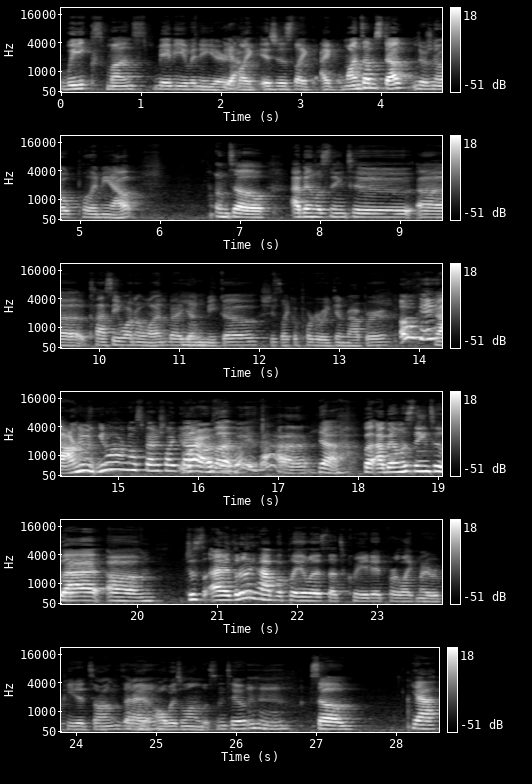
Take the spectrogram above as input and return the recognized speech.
weeks months maybe even a year Yeah. like it's just like i once i'm stuck there's no pulling me out and so i've been listening to uh classy 101 by young Mm-hmm. miko she's like a puerto rican rapper Okay. Yeah, i don't even you know i don't know spanish like that Right. I was but like, what is that? yeah, but I've been listening to that. Um, just I literally have a playlist that's created for like my repeated songs that I Mhm. always want to listen to. Mm-hmm. So, yeah,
